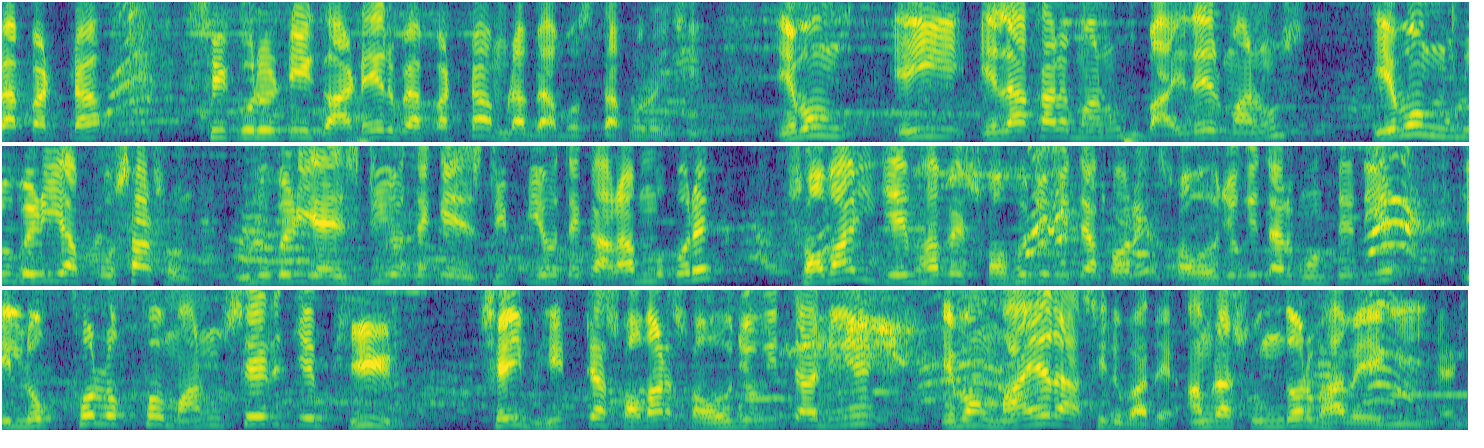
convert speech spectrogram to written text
ব্যাপারটা সিকিউরিটি গার্ডের ব্যাপারটা আমরা ব্যবস্থা করেছি। এবং এই এলাকার মানুষ, বাইরের মানুষ এবং উলুবেড়িয়া প্রশাসন, উলুবেড়িয়া এসডিও থেকে এসডিপিও থেকে আরম্ভ করে সবাই যেভাবে সহযোগিতা করে, সহযোগিতার মধ্যে দিয়ে এই লক্ষ লক্ষ মানুষের যে ভিড় সেই ভিড়টা সবার সহযোগিতা নিয়ে এবং মায়ের আশীর্বাদে আমরা সুন্দরভাবে এগিয়ে যাই।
